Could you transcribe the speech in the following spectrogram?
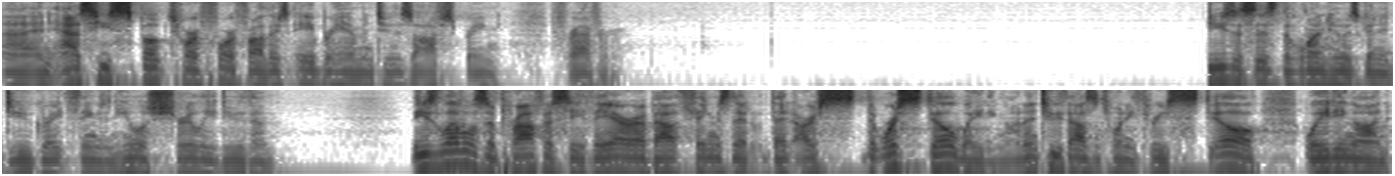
Uh, and as he spoke to our forefathers, Abraham, and to his offspring forever. Jesus is the one who is going to do great things, and he will surely do them. These levels of prophecy, they are about things that, that, are, that we're still waiting on in 2023, still waiting on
